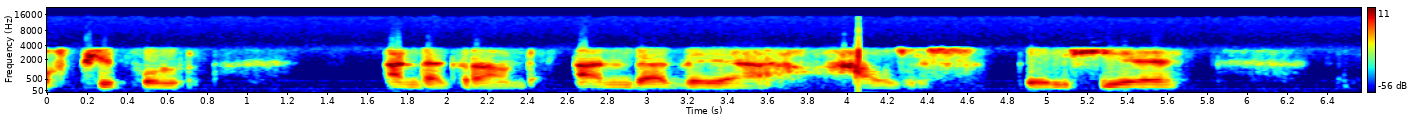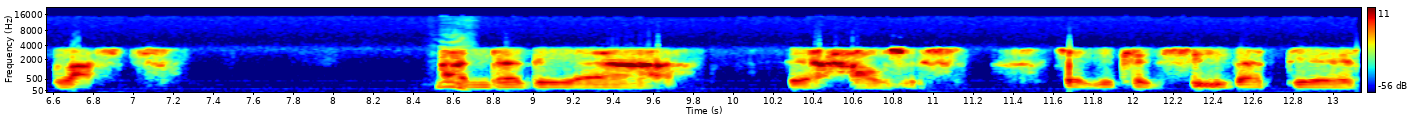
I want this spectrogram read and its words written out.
of people underground, under their houses. They will hear blasts hmm. under their their houses. So you can see that the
